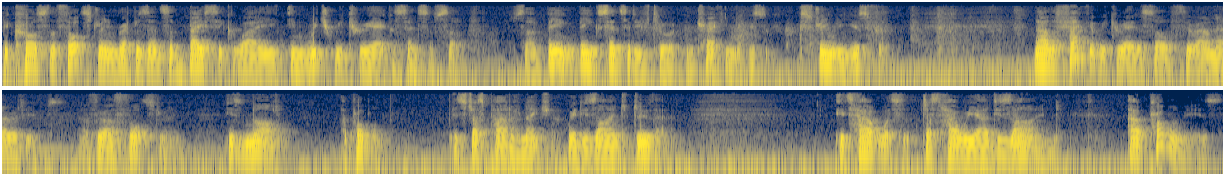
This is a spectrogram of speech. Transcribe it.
Because the thought stream represents a basic way in which we create a sense of self. So, being, being sensitive to it and tracking it is extremely useful. Now, the fact that we create a self through our narratives, uh, through our thought stream, is not a problem. It's just part of nature. We're designed to do that. It's how, what's just how we are designed. Our problem is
